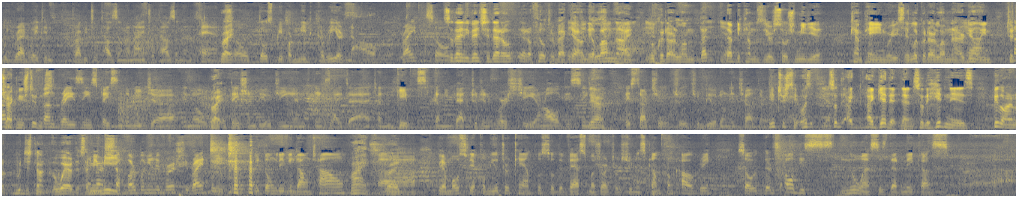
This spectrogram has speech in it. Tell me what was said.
we graduated probably 2009, 2010. Right. So those people need career now, right? So So then eventually that'll that'll filter back Yeah, down. The alumni down, yeah. look at our alum. That Yeah. that becomes your social media campaign where you say, look what our alumni are Yeah. doing to Fund- attract new students. Fundraising, space in the media, you know, Right. reputation building and things like that, and gifts coming back to the university and all these things. Yeah. They start to, to, to build on each other. Interesting. Yeah. So I, I get it then. So the hidden is people aren't. We're just not aware of this. I And mean, we're me. a suburban university, right? We, we don't live in downtown. Right, Uh, right. We are mostly a commuter campus, so the vast majority of students come from Calgary. So there's all these nuances that make us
